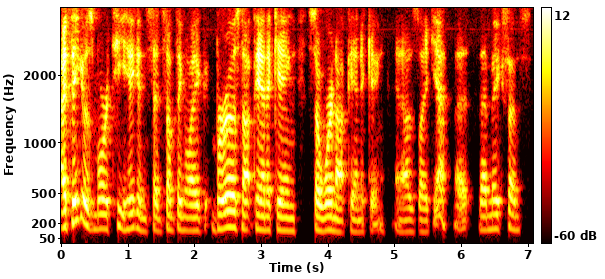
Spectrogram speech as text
I think it was more Tee Higgins said something like Burrow's not panicking, so we're not panicking. And I was like, yeah, that, that makes sense.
